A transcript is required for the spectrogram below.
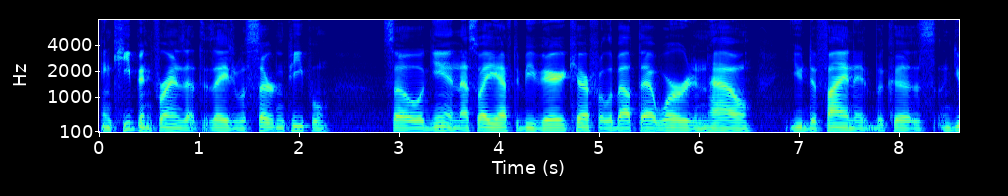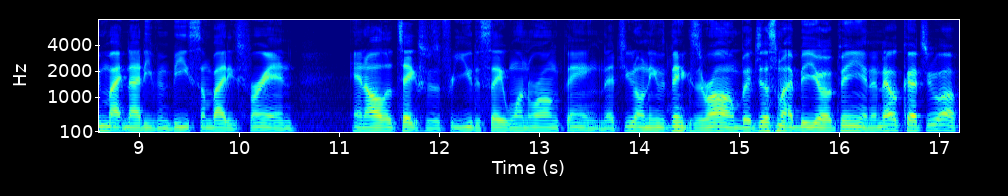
in keeping friends at this age with certain people. So again, that's why you have to be very careful about that word and how you define it because you might not even be somebody's friend and all it takes was for you to say one wrong thing that you don't even think is wrong, but just might be your opinion, and they'll cut you off.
